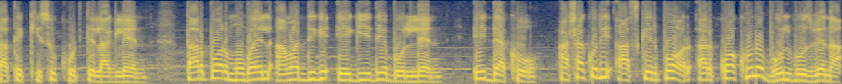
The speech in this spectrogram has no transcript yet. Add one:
তাতে কিছু করতে লাগলেন। তারপর মোবাইল আমার দিকে এগিয়ে দিয়ে বললেন, এই দেখো, আশা করি আজকের পর আর কখনো ভুল বুঝবে না।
